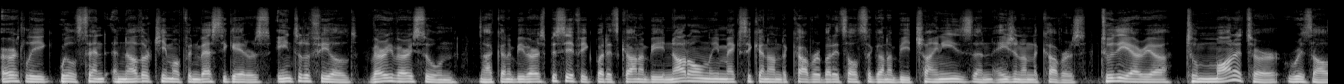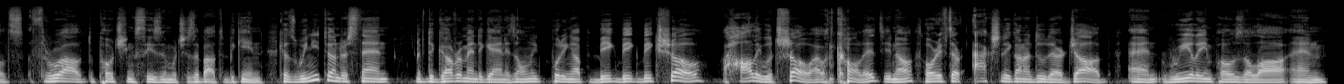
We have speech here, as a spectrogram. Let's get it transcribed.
Earth League will send another team of investigators into the field very, very soon. Not going to be very specific, but it's going to be not only Mexican undercover, but it's also going to be Chinese and Asian undercovers to the area to monitor results throughout the poaching season, which is about to begin. Because we need to understand if the government, again, is only putting up a big, big, big show, a Hollywood show, I would call it, you know, or if they're actually going to do their job and really impose the law and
